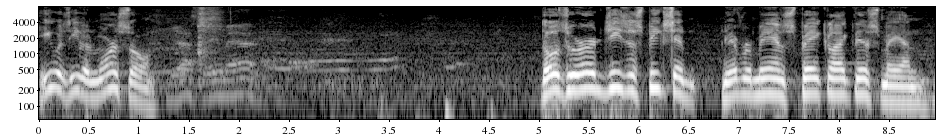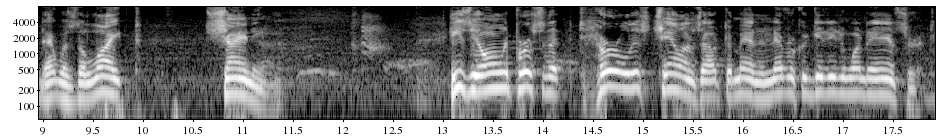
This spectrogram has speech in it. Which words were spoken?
he was even more so. Those who heard Jesus speak said, Never man spake like this man. That was the light shining. He's the only person that hurled this challenge out to men and never could get anyone to answer it.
